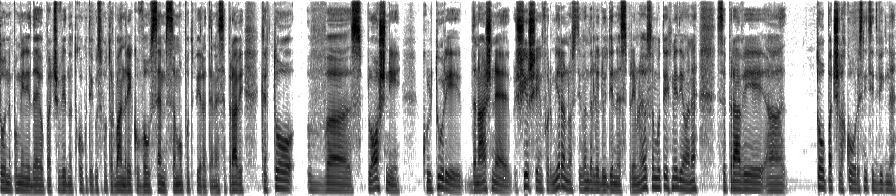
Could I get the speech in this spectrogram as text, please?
to ne pomeni, da jo pač vedno tako, kot je gospod Orban rekel, v vsem samo podpirate. Ne. Se pravi, ker to v splošni kulturi današnje širše informiranosti, vendar ljudje ne spremljajo samo teh medijev, ne. se pravi. Uh, to pač lahko v resnici dvigne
